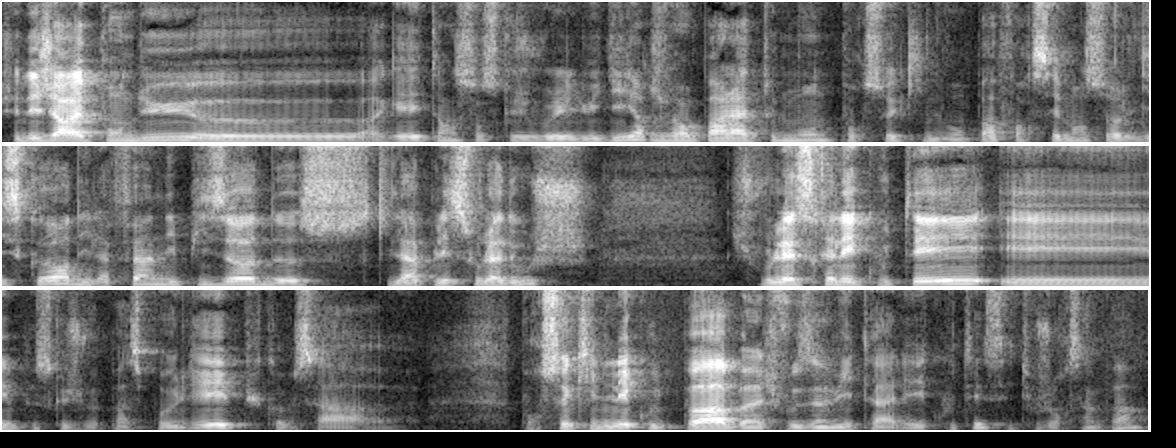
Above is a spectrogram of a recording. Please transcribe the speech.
J'ai déjà répondu euh, à Gaëtan sur ce que je voulais lui dire. Je vais en parler à tout le monde pour ceux qui ne vont pas forcément sur le Discord. Il a fait un épisode qu'il a appelé Sous la douche. Je vous laisserai l'écouter et parce que je ne veux pas spoiler. Et puis comme ça, pour ceux qui ne l'écoutent pas, ben, je vous invite à aller écouter. C'est toujours sympa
